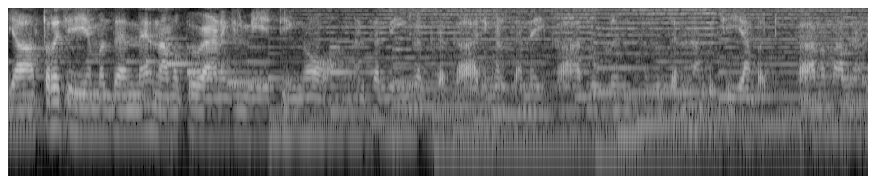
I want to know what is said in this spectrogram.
യാത്ര ചെയ്യുമ്പം തന്നെ നമുക്ക് വേണമെങ്കിൽ മീറ്റിങ്ങോ അങ്ങനത്തെ എന്തെങ്കിലുമൊക്കെ കാര്യങ്ങൾ തന്നെ ഈ കാറിനുള്ളിൽ നിന്ന് തന്നെ നമുക്ക് ചെയ്യാൻ പറ്റും. കാരണം എന്ന് പറഞ്ഞാൽ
